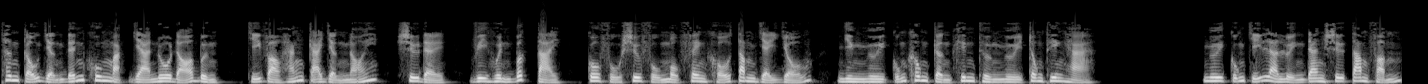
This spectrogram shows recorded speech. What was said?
Thân cẩu giận đến khuôn mặt già nua đỏ bừng, chỉ vào hắn cả giận nói, sư đệ, vi huynh bất tài, cô phụ sư phụ một phen khổ tâm dạy dỗ, nhưng ngươi cũng không cần khinh thường người trong thiên hạ. Ngươi cũng chỉ là luyện đan sư tam phẩm,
